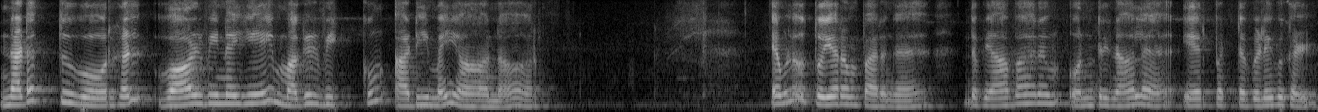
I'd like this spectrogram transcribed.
நடத்துவோர்கள் வாழ்வினையே மகிழ்விக்கும் அடிமையானார். எவ்வளோ துயரம் பாருங்க. இந்த வியாபாரம் ஒன்றினால ஏற்பட்ட விளைவுகள்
